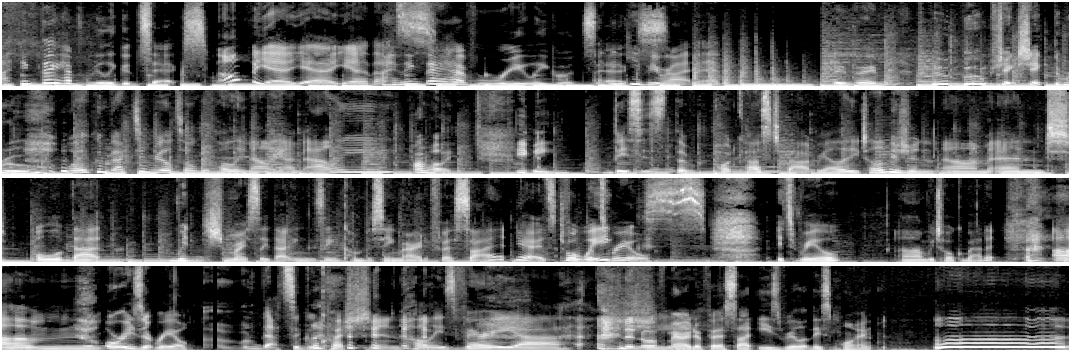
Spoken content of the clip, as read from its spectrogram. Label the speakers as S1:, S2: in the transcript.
S1: I think they have really good sex.
S2: Oh yeah, yeah, yeah. That's,
S1: I think they have really good sex.
S2: I think you'd be right there. Boom, boom.
S1: Boom, boom, shake, shake the room.
S2: Welcome back to Real Talk with Holly and Ali. I'm Ali.
S1: I'm Holly. Eat me.
S2: This is the podcast about reality television um, and all of that, which mostly that is encompassing Married at First Sight.
S1: Yeah, it's talk It's real.
S2: It's real. Um, we talk about it. Um,
S1: Or is it real?
S2: that's a good question. Holly's very. Uh,
S1: I don't know if
S2: she-
S1: Married at First Sight is real at this point.
S2: Uh,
